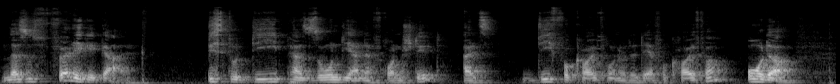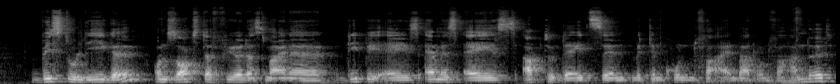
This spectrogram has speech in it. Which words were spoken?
Und das ist völlig egal, bist du die Person, die an der Front steht, als die Verkäuferin oder der Verkäufer? Oder bist du legal und sorgst dafür, dass meine DPAs, MSAs up-to-date sind, mit dem Kunden vereinbart und verhandelt?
